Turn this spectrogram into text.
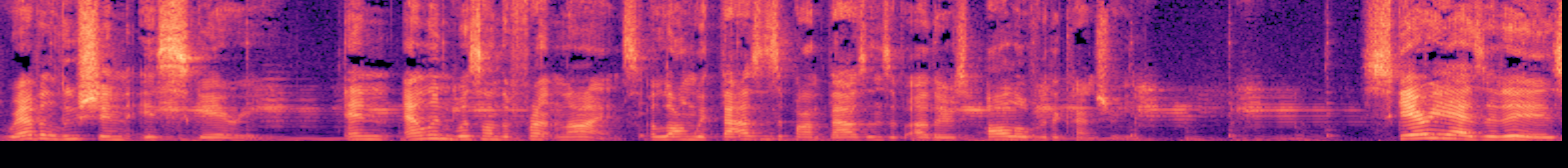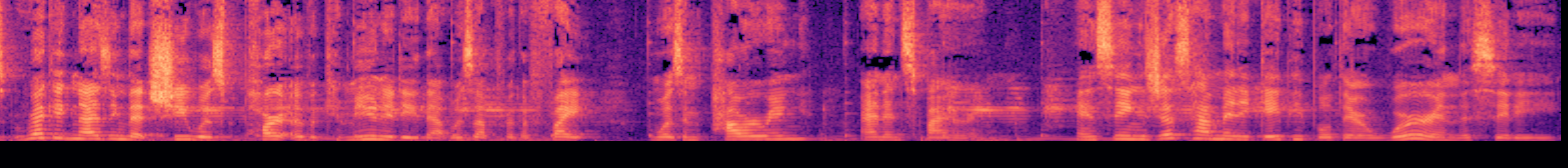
Revolution is scary. And Ellen was on the front lines, along with thousands upon thousands of others all over the country. Scary as it is, recognizing that she was part of a community that was up for the fight was empowering and inspiring. And seeing just how many gay people there were in the city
